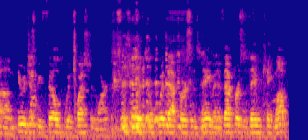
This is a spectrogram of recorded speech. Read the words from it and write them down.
Um, it would just be filled with question marks with, with that person's name, and if that person's name came up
